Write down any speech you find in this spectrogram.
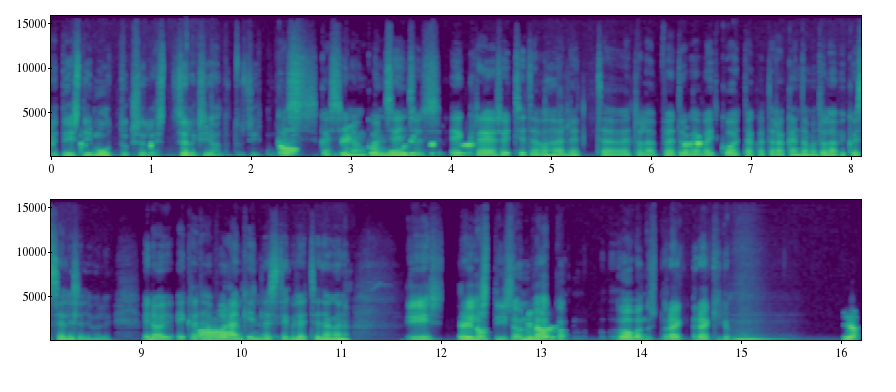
et Eesti ei muutuks sellest, selleks ihaldatud sihtpunktiks. kas, kas siin on konsensus EKRE ja sotside vahel, et äh, tuleb tugevaid kvoote hakata rakendama tulevikus sellisel juhul? või no EKRE tahab varem kindlasti kui sotsid, aga noh. Eest-, Eestis on mina... väga, vabandust, rääk-, rääkige. jah,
